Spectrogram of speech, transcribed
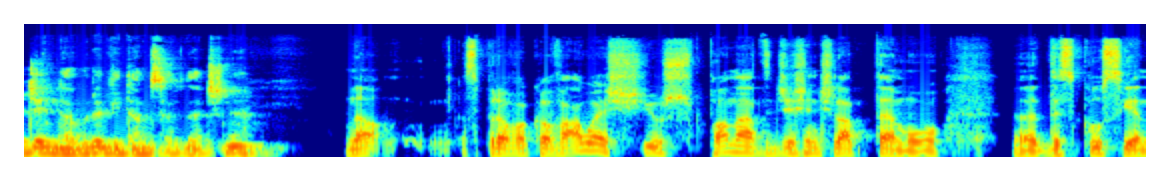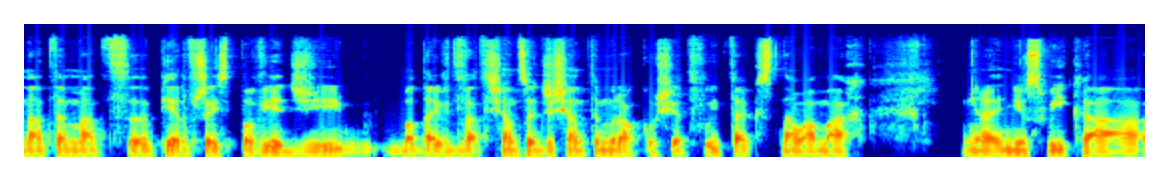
Dzień dobry, witam serdecznie. No, sprowokowałeś już ponad 10 lat temu e, dyskusję na temat e, pierwszej spowiedzi. Bodaj w 2010 roku się twój tekst na łamach e, Newsweeka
